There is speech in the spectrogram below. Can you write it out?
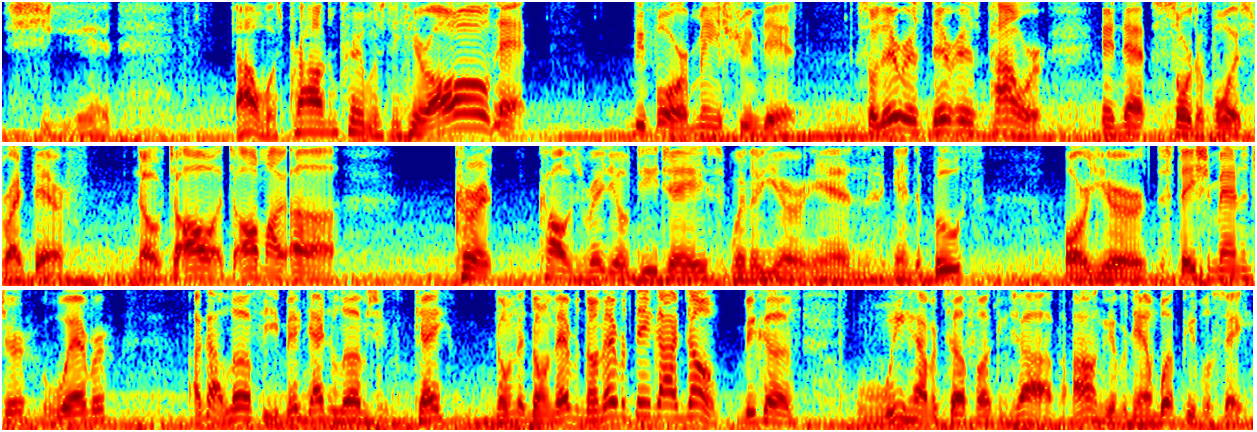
Shit, I was proud and privileged to hear all that before mainstream did. So there is there is power in that sort of voice right there. No, to all to all my uh, current college radio DJs, whether you're in in the booth or you're the station manager, whoever I got love for you. Big Daddy loves you. Okay. Don't don't ever don't ever think I don't because we have a tough fucking job. I don't give a damn what people say.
